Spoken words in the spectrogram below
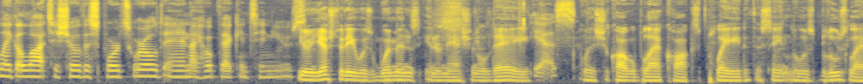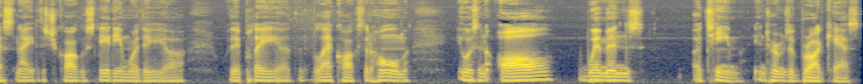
like a lot to show the sports world, and I hope that continues. You know, yesterday was Women's International Day. Yes. when the Chicago Blackhawks played the St. Louis Blues last night at the Chicago Stadium, where they uh, where they play uh, the Blackhawks at home, it was an all women's uh, team in terms of broadcast.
